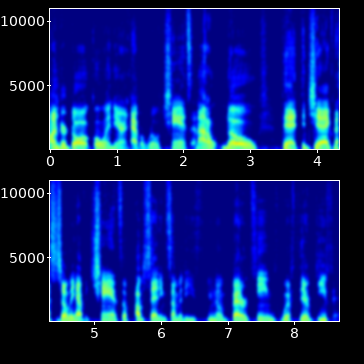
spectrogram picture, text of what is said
underdog go in there and have a real chance. And I don't know that the Jags necessarily have a chance of upsetting some of these, you know, better teams with their defense.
